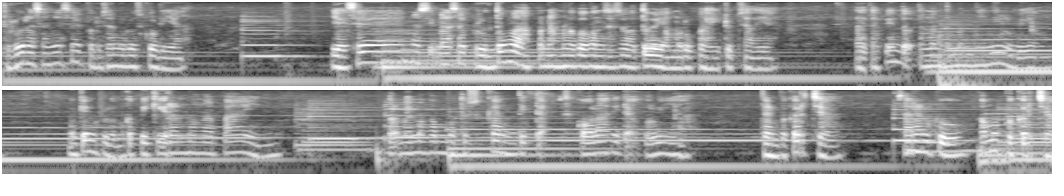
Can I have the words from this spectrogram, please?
Dulu rasanya saya barusan lulus kuliah ya saya masih merasa beruntung lah pernah melakukan sesuatu yang merubah hidup saya. Nah, tapi untuk teman-teman ini loh yang mungkin belum kepikiran mau ngapain. Kalau memang kamu memutuskan tidak sekolah tidak kuliah dan bekerja saranku kamu bekerja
